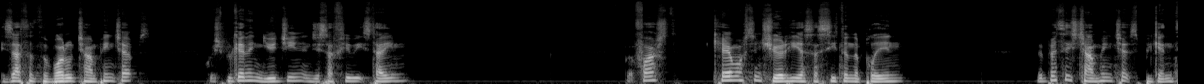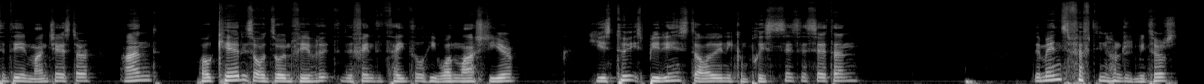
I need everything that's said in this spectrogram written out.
is that of the World Championships, which begin in Eugene in just a few weeks' time. But first, Kerr must ensure he has a seat on the plane. The British Championships begin today in Manchester, and while Kerr is odds on favourite to defend the title he won last year, he is too experienced to allow any complacency to set in. The men's 1500 metres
